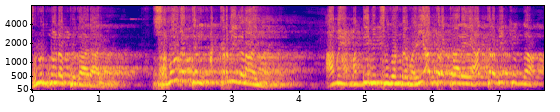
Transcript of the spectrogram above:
ദുർനടപ്പുകാരായി സമൂഹത്തിൽ അക്രമികളായി ആമെ മദ്യപിച്ചുകൊണ്ട് വഴിയാത്രക്കാരെ ആക്രമിക്കുന്ന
